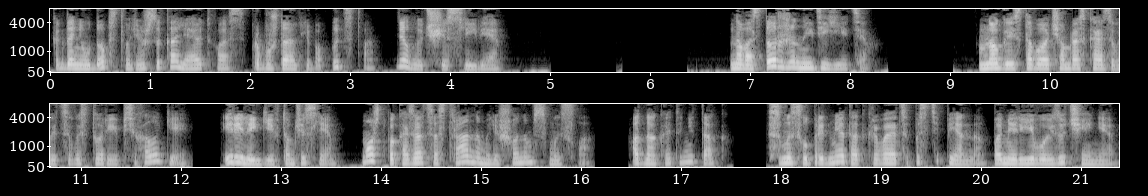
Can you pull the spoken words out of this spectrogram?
Когда неудобства лишь закаляют вас, пробуждают любопытство, делают счастливее. На восторженной диете. Многое из того, о чем рассказывается в истории психологии, и религии в том числе, может показаться странным и лишенным смысла. Однако это не так. Смысл предмета открывается постепенно, по мере его изучения,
